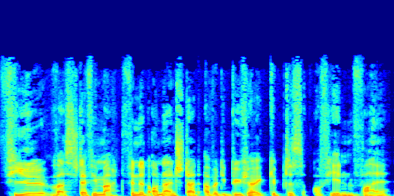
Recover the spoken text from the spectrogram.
Viel, was Steffi macht, findet online statt, aber die Bücher gibt es auf jeden Fall.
